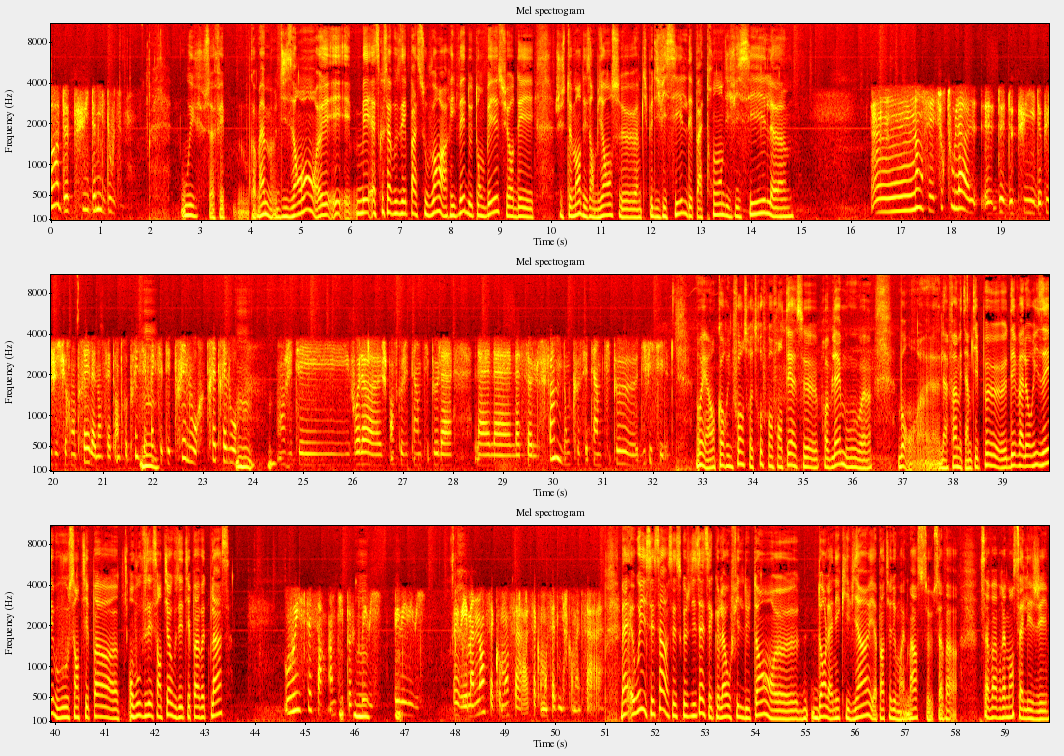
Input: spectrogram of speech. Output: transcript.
Oh, depuis 2012. Oui, ça fait quand même dix ans. Et, et- et- mais est-ce que ça vous est pas souvent arrivé de tomber sur des justement des ambiances euh, un petit peu difficiles, des patrons difficiles euh? Hum, non, c'est surtout là, euh, de- depuis, depuis que je suis rentrée là dans cette entreprise, c'est Mm. vrai que c'était très lourd, très très lourd. Hmm. J'étais, voilà, je pense que j'étais un petit peu la, la, la, la seule femme, donc c'était un petit peu euh, difficile. Oui, encore une fois, on se retrouve confronté à ce problème où, euh, bon, euh, la femme était un petit peu dévalorisée. Vous vous sentiez pas, on vous faisait sentir que vous n'étiez pas à votre place? Oui, c'est ça, un petit peu. Mm. Oui, oui, oui, oui, oui, oui. Oui, oui, et maintenant ça commence à, ça commence à venir quand même. Ça, Ben oui, c'est ça, c'est ce que je disais, c'est que là, au fil du temps, euh, dans l'année qui vient et à partir du mois de mars, ça va, ça va vraiment s'alléger.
